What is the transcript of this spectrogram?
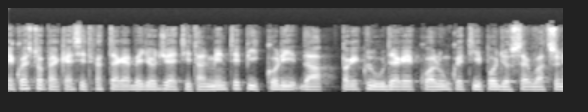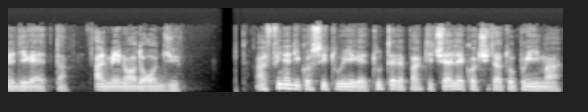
e questo perché si tratterebbe di oggetti talmente piccoli da precludere qualunque tipo di osservazione diretta, almeno ad oggi. Al fine di costituire tutte le particelle che ho citato prima,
